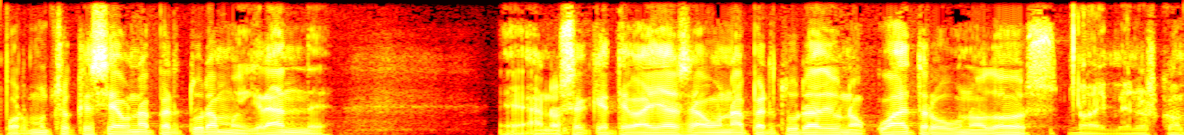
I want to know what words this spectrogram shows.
por mucho que sea una apertura muy grande. Eh, a no ser que te vayas a una apertura de 1.4 o 1.2. No, y menos con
